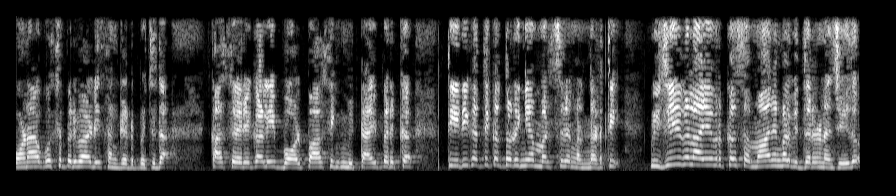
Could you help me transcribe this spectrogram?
ഓണാഘോഷ പരിപാടി സംഘടിപ്പിച്ചത്. കസേരകളി ബോൾ പാസിംഗ് മിഠായിപ്പരക്ക് തിരികത്തിക്കൽ തുടങ്ങിയ മത്സരങ്ങൾ നടത്തി വിജയികളായവർക്ക് സമ്മാനങ്ങൾ വിതരണം ചെയ്തു.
